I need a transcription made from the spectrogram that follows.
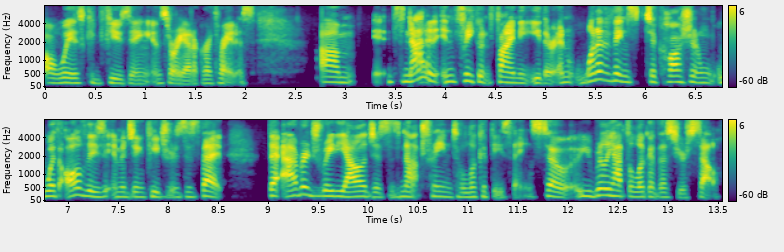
always confusing in psoriatic arthritis. Um, it's not an infrequent finding either. And one of the things to caution with all of these imaging features is that the average radiologist is not trained to look at these things. So you really have to look at this yourself.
